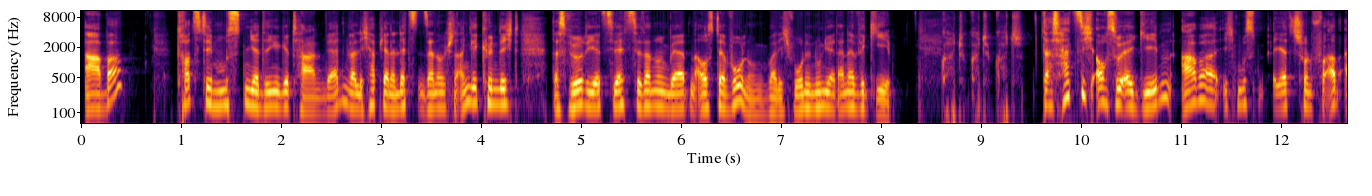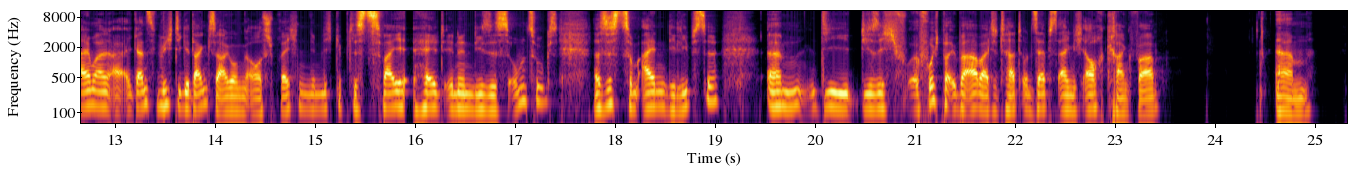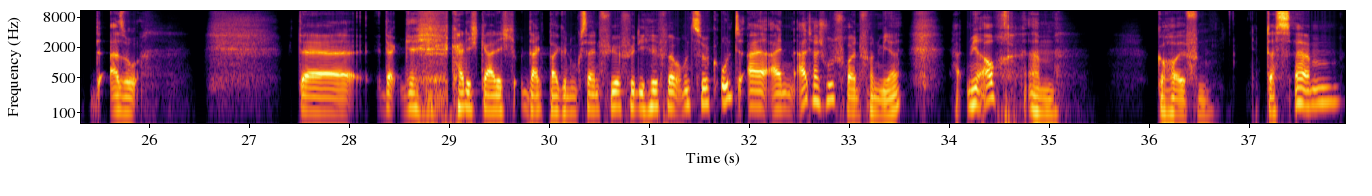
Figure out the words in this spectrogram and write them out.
Aber trotzdem mussten ja Dinge getan werden, weil ich habe ja in der letzten Sendung schon angekündigt, das würde jetzt die letzte Sendung werden aus der Wohnung, weil ich wohne nun ja in einer WG. Gott, oh Gott, oh Gott. Das hat sich auch so ergeben, aber ich muss jetzt schon vorab einmal eine ganz wichtige Danksagungen aussprechen. Nämlich gibt es zwei HeldInnen dieses Umzugs. Das ist zum einen die Liebste, ähm, die, die sich fu- furchtbar überarbeitet hat und selbst eigentlich auch krank war. Ähm, also, da, da kann ich gar nicht dankbar genug sein für, für die Hilfe beim Umzug. Und äh, ein alter Schulfreund von mir hat mir auch ähm, geholfen. Das ähm,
